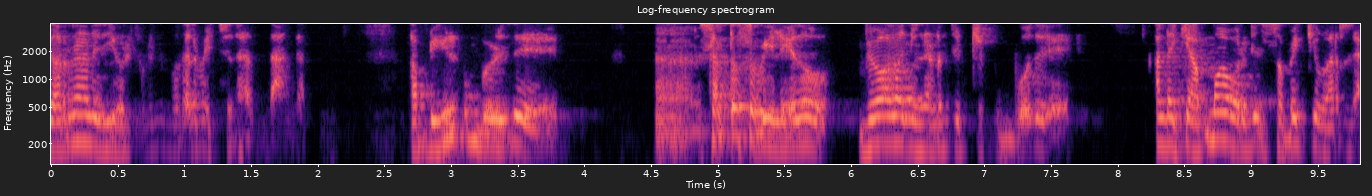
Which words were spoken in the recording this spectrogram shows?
கருணாநிதி அவர்கள் வந்து முதலமைச்சராக இருந்தாங்க. அப்படி இருக்கும் பொழுது சட்டசபையில் ஏதோ விவாதங்கள் நடந்துட்டு இருக்கும்போது அன்னைக்கு அம்மா அவர்கள் சபைக்கு வரல.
